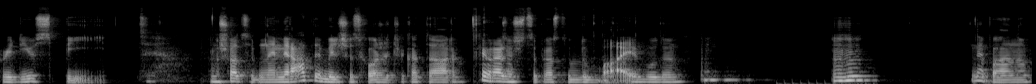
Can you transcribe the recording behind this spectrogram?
Reduce speed. Ну що, це на Емірати більше схоже, чи Катар? Таке враження, що це просто Дубай буде. Угу. Непогано.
